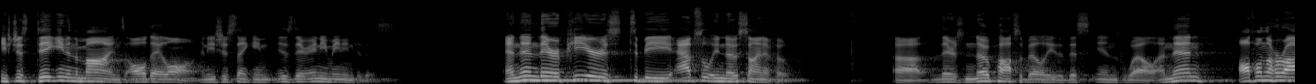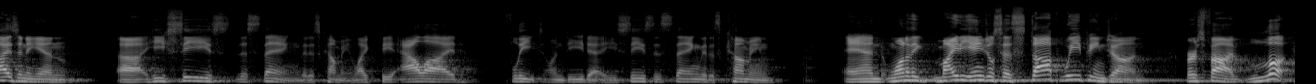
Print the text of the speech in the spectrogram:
He's just digging in the mines all day long. And he's just thinking, is there any meaning to this? And then there appears to be absolutely no sign of hope. Uh, there's no possibility that this ends well. And then off on the horizon again, uh, he sees this thing that is coming, like the Allied fleet on D Day. He sees this thing that is coming. And one of the mighty angels says, Stop weeping, John. Verse 5 Look,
